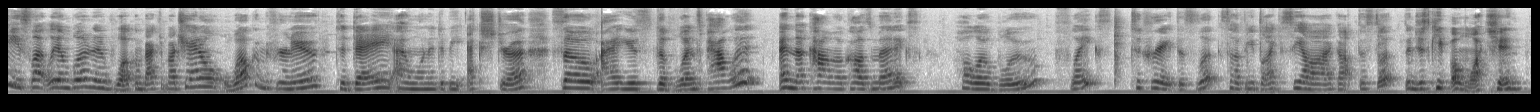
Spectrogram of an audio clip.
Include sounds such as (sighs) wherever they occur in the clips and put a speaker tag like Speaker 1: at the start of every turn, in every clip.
Speaker 1: Hey, Slightly Unblended, welcome back to my channel. Welcome if you're new. Today I wanted to be extra, so I used the Blends palette and the Kaima Cosmetics Hollow Blue Flakes to create this look. So if you'd like to see how I got this look, then just keep on watching.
